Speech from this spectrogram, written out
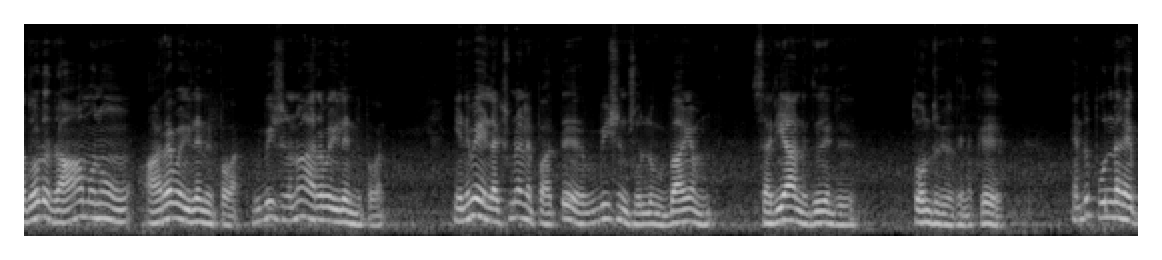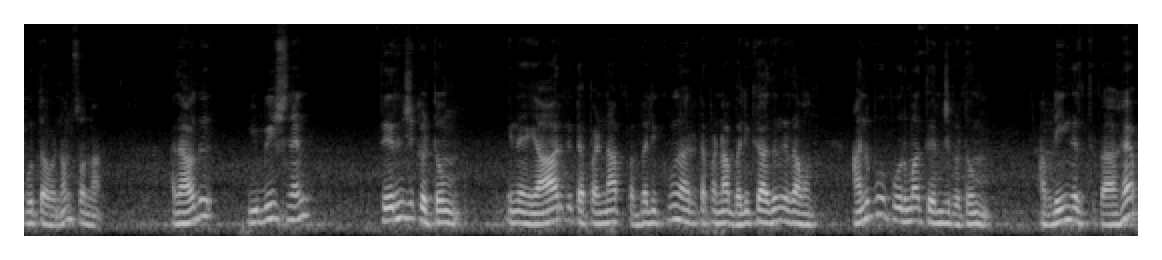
அதோட ராமனும் அறவையில் நிற்பவன். விபீஷணனும் அறவையில் நிற்பவன். எனவே லக்ஷ்மணனை பார்த்து விபீஷன் சொல்லும் உபாயம் சரியானது என்று தோன்றுகிறது எனக்கு என்று புன்னகை பூத்தவண்ணம் சொன்னான். அதாவது விபீஷணன் தெரிஞ்சுக்கட்டும். என்னை யார்கிட்ட பண்ணால் பலிக்கும் யார்கிட்ட பண்ணால் பலிக்காதுங்கிறத அவன் அனுபவபூர்வமாக தெரிஞ்சுக்கட்டும். அப்படிங்கிறதுக்காக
